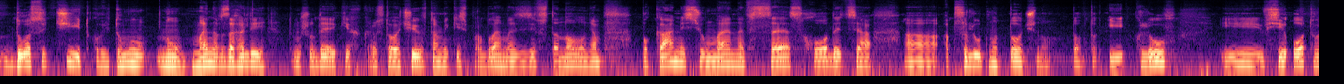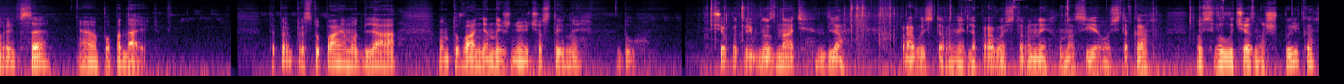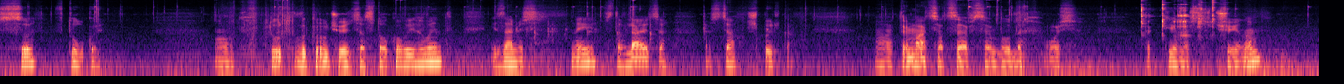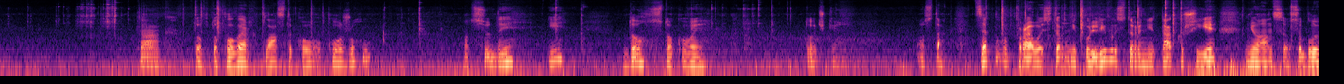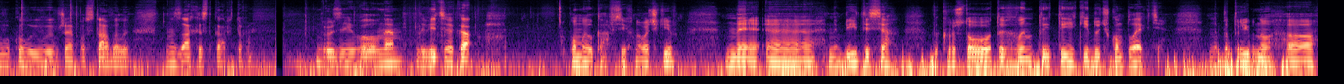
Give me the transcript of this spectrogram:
досить чітко. І тому ну, в мене взагалі, тому що у деяких користувачів там якісь проблеми зі встановленням. Покамість у мене все сходиться а, абсолютно точно. Тобто і клюв, і всі отвори, все е, попадають. Тепер приступаємо для монтування нижньої частини духу. Що потрібно знати для правої сторони? Для правої сторони у нас є ось така ось величезна шпилька з втулкою. От. Тут викручується стоковий гвинт, і замість неї вставляється ось ця шпилька. Триматися це все буде ось таким ось чином. так. Тобто поверх пластикового кожуху. От сюди і до стокової точки. Ось так. Це по правій стороні, по лівій стороні також є нюанси, особливо коли ви вже поставили на захист картера. Друзі, головне, дивіться, яка помилка всіх новачків. Не, е, не бійтеся використовувати гвинти, ті, які йдуть в комплекті. Не потрібно е,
